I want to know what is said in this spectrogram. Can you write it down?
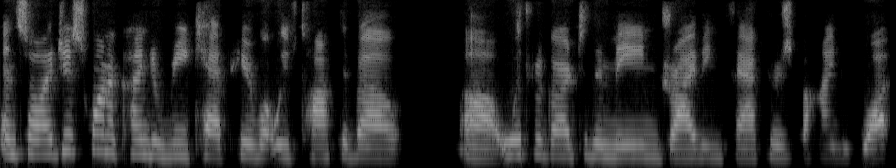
And so I just want to kind of recap here what we've talked about uh, with regard to the main driving factors behind what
